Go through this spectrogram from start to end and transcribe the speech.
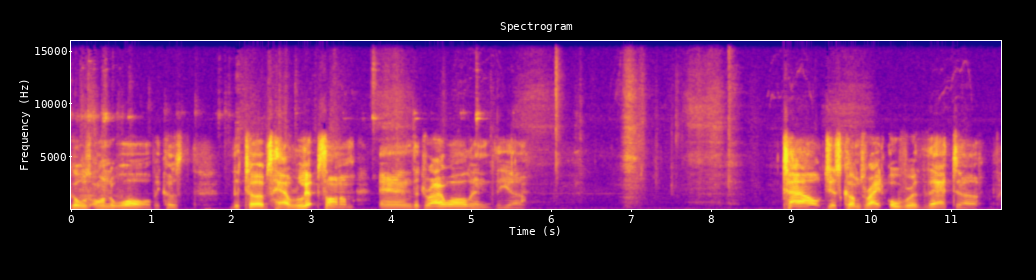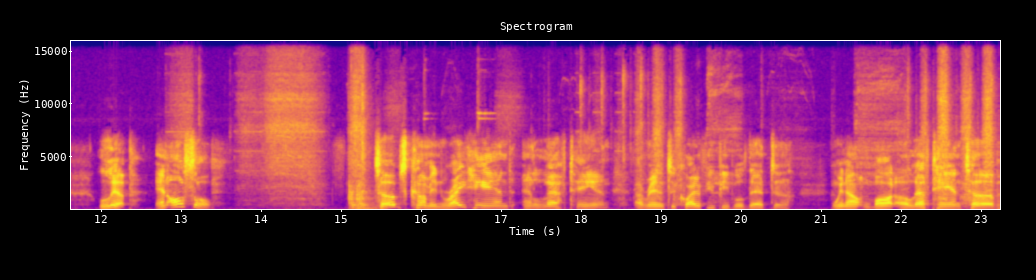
goes on the wall because the tubs have lips on them, and the drywall and the uh, just comes right over that uh, lip. And also, tubs come in right hand and left hand. I ran into quite a few people that uh, went out and bought a left hand tub,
